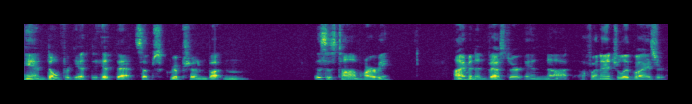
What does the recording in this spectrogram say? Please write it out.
And don't forget to hit that subscription button. This is Tom Harvey. I'm an investor and not a financial advisor.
